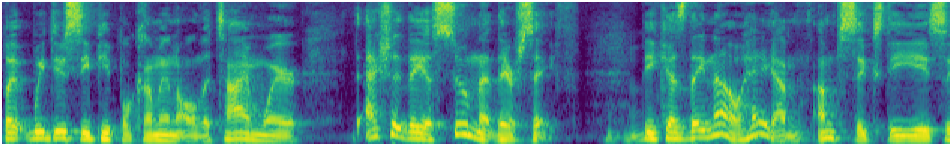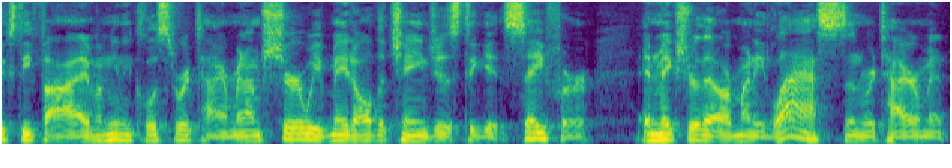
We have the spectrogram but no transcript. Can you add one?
but we do see people come in all the time where actually they assume that they're safe. Because they know, hey, I'm I'm 60, 65, I'm getting close to retirement. I'm sure we've made all the changes to get safer and make sure that our money lasts in retirement.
